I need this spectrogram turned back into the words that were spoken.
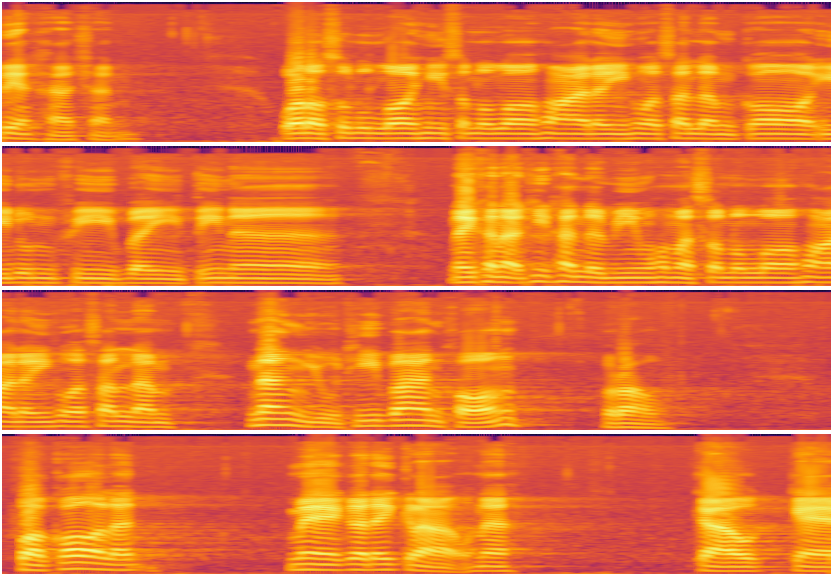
เรียกหาฉันว่ารอสูลุลลอฮิสัลลัลลอฮุอะลัยฮิวะสัลลัมกออิดุนฟีบัยตินา ในขณะที่ท่านนบีมุฮัมมัดสัลลัลลอฮุอะลัยฮิวะสัลลัมนั่งอยู่ที่บ้านของเราฟะกอลัดแม่ก็ได้กล่าวนะ กล่าวแก่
